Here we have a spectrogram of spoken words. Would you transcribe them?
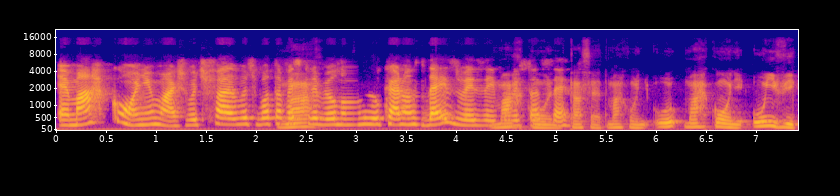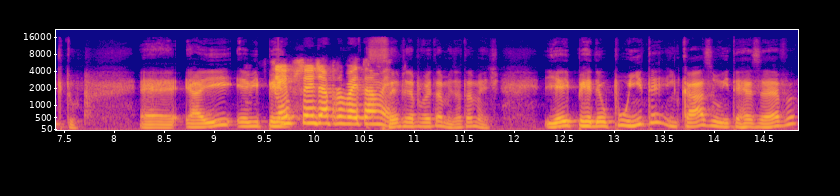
É Marcone, macho. Vou te, falar, vou te botar Mar... pra escrever o nome do cara umas 10 vezes aí Marcone, pra ver se tá certo. Tá certo, Marcone. O Marcone, o invicto. É, e aí ele perdeu. 100% de aproveitamento. 100% de aproveitamento, exatamente. E aí perdeu pro Inter em casa, o Inter reserva.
